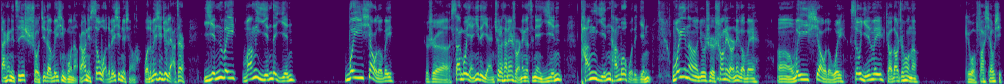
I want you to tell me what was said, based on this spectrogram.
打开你自己手机的微信功能，然后你搜我的微信就行了。我的微信就俩字儿：银威，王银的银，微笑的微，就是《三国演义》的演去了三点水那个字念银，唐银唐伯虎的银，威呢就是双立人那个威。嗯，微笑的微，搜银微，找到之后呢，给我发消息。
